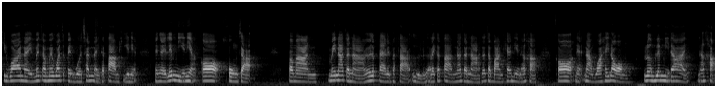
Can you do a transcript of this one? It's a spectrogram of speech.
คิดว่าในไม่จะไม่ว่าจะเป็นเวอร์ชั่นไหนก็ตามทีเนี่ย ยังไงเล่มนี้เนี่ยก็คงจะประมาณไม่น่าจะหนา ไม่ว่าจะแปลเป็นภาษาอื่น หรืออะไรก็ตามน่าจะหนา น่าจะบางแค่นี้นะคะ ก็แนะนำว่าให้ลองเริ่มเล่มนี้ได้นะคะ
